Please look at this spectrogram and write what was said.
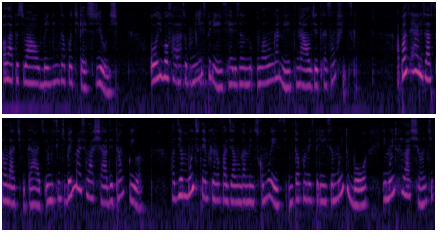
Olá pessoal, bem-vindos ao podcast de hoje. Hoje vou falar sobre minha experiência realizando um alongamento na aula de educação física. Após a realização da atividade, eu me senti bem mais relaxada e tranquila. Fazia muito tempo que eu não fazia alongamentos como esse, então foi uma experiência muito boa e muito relaxante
